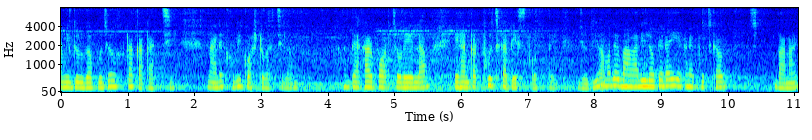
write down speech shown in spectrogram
আমি দুর্গা পুজোটা কাটাচ্ছি। নাহলে খুবই কষ্ট পাচ্ছিলাম। দেখার পর চলে এলাম এখানকার ফুচকা টেস্ট করতে। যদিও আমাদের বাঙালি লোকেরাই এখানে ফুচকা বানায়,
